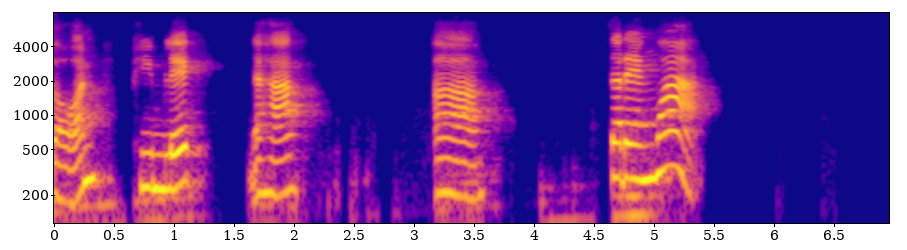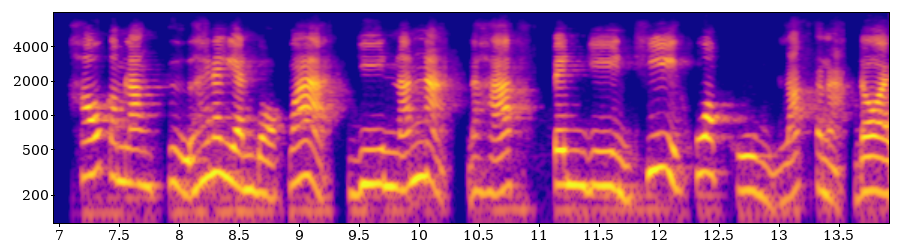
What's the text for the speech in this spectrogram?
ษรพิมพ์เล็กนะคะอ่าแสดงว่าเขากำลังสื่อให้นักเรียนบอกว่า ยีนนั้นน่ะนะคะ เป็นยีนที่ควบคุมลักษณะด้อย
